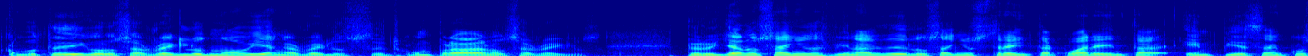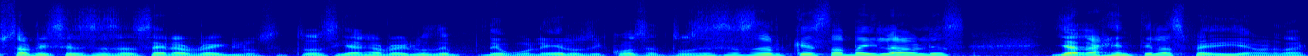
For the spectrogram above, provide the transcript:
como te digo, los arreglos, no habían arreglos, se compraban los arreglos. Pero ya en los años, finales de los años 30, 40, empiezan costarricenses a hacer arreglos. Entonces hacían arreglos de, boleros y cosas. Entonces esas orquestas bailables ya la gente las pedía, ¿verdad?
